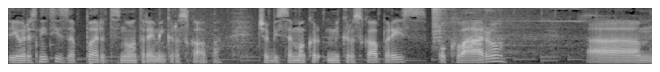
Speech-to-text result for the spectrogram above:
je v resnici zaprt znotraj mikroskopa. Če bi se mikroskop res pokvaril, um,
